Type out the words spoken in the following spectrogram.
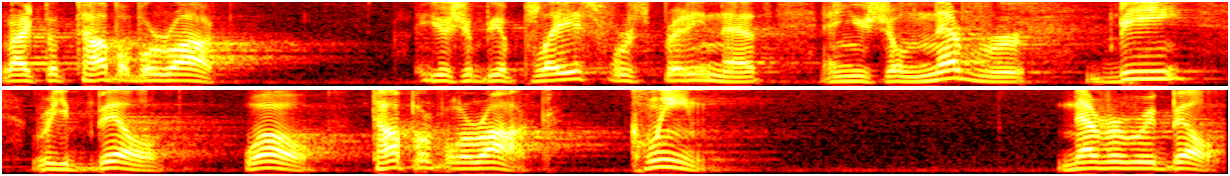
like the top of a rock. You should be a place for spreading nets, and you shall never be rebuilt. Whoa, top of a rock, clean, never rebuilt.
